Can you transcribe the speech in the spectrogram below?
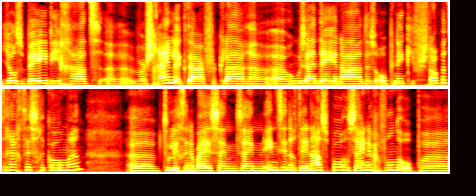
Jos B. die gaat waarschijnlijk daar verklaren hoe zijn DNA dus op Nicky Verstappen terecht is gekomen. Uh, toelichting daarbij zijn, zijn 21 DNA-sporen zijn er gevonden op uh,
